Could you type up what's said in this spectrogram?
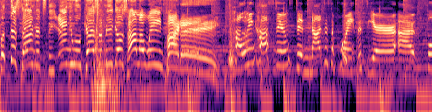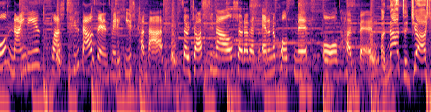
but this time it's the annual Casamigos Halloween party! Halloween costumes did not disappoint this year. Uh, full 90s slash 2000s made a huge comeback. So Josh Duhamel showed up as Anna Nicole Smith's old husband. A nod to Josh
